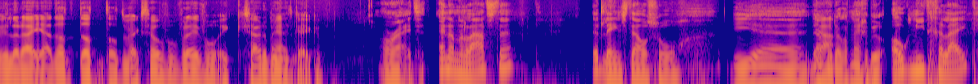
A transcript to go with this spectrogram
willen rijden. Ja, dat, dat, dat werkt zoveel vrevel. Ik zou ermee uitkijken. Alright. En dan de laatste, het leenstelsel. Die, daar Ja. moet ook wat mee gebeuren. Ook niet gelijk.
